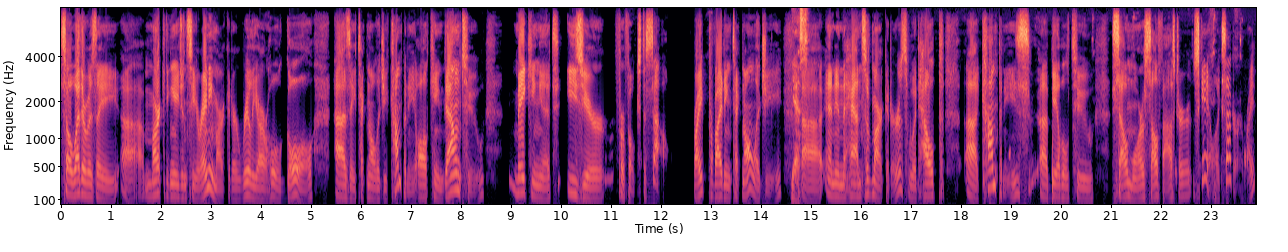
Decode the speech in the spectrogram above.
So whether it was a uh, marketing agency or any marketer, really our whole goal as a technology company all came down to making it easier for folks to sell. Right, providing technology, yes, uh, and in the hands of marketers would help uh, companies uh, be able to sell more, sell faster, scale, et cetera. Right.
